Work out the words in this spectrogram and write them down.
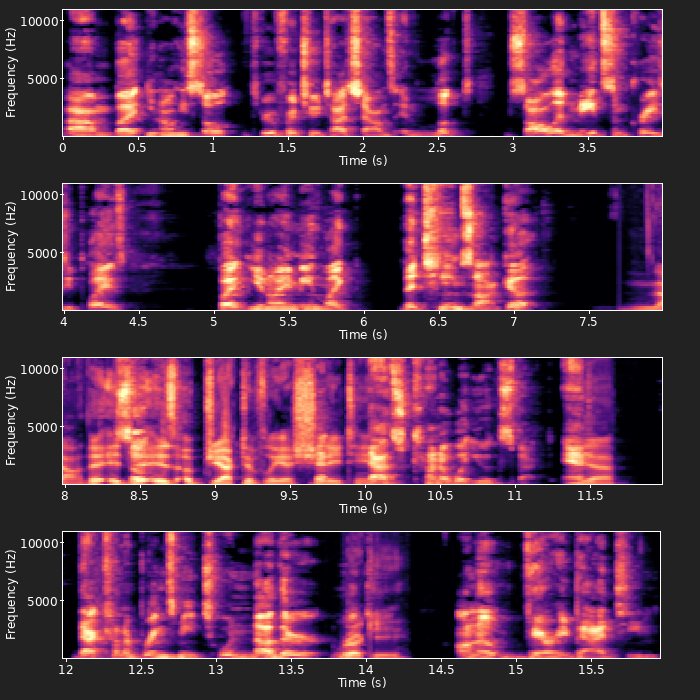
Um, but you know, he still threw for two touchdowns and looked solid, made some crazy plays. But you know what I mean? Like the team's not good. No, the, it So- is objectively a shitty That- team. That's kind of what you expect. And yeah, that kind of brings me to another rookie, rookie. on a very bad team.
